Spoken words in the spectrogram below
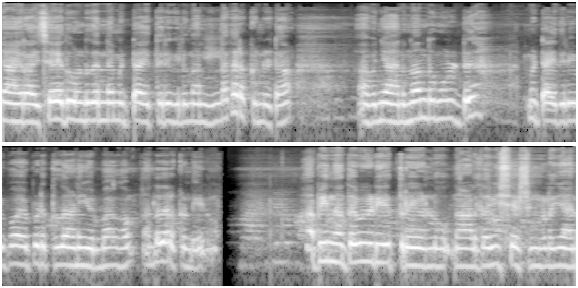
ഞായറാഴ്ച ആയതുകൊണ്ട് തന്നെ മിഠായി തെരുവിൽ നല്ല തിരക്കുണ്ട് കേട്ടോ അപ്പോൾ ഞാനും നന്ദും കൂടിയിട്ട് മിഠായി തെരുവിൽ പോയപ്പോൾ എടുത്തതാണ് ഈ ഒരു ഭാഗം. നല്ല തിരക്കുണ്ടായിരുന്നു. അപ്പോൾ ഇന്നത്തെ വീഡിയോ ഇത്രയേ ഉള്ളൂ. നാളത്തെ വിശേഷങ്ങൾ ഞാൻ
